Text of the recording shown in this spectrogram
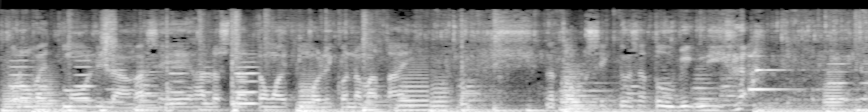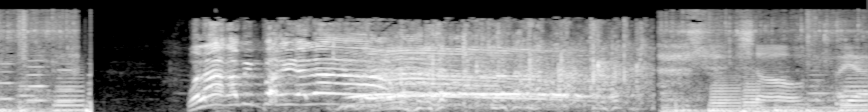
puro white molly lang kasi halos lahat ng white molly ko namatay. Na toxic dun sa tubig nila Wala kaming pakialam! so ayan.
